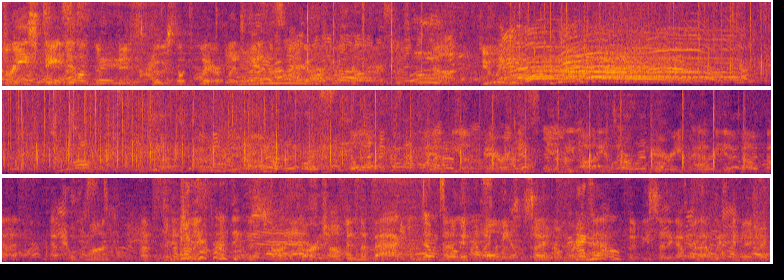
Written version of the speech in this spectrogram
three stages of defense boost, the Flare Blitz and the Porygon 2 returns, just not doing it. And the Americans in the audience are very happy about that. That Pokemon uh, potentially threatening to start Garchomp in the back. Uh, if Paul was decided to bring could be setting up for that win condition.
